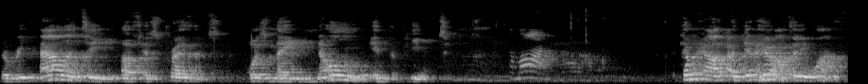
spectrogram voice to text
The reality of his presence was made known in the pit. Come on. Come on, I'll, here, I'll tell you why.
